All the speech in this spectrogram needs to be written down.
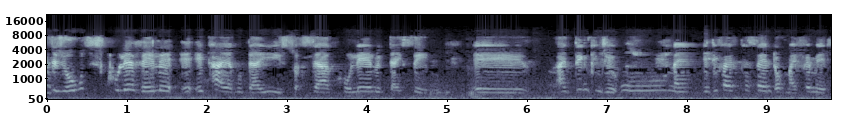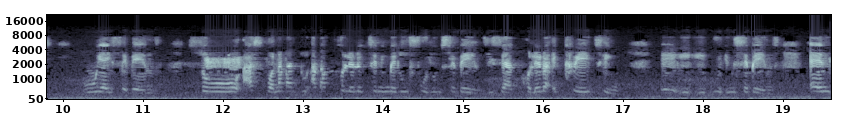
ngaphandle nje ukuthi sikhule vele e- ekhaya kudayiswa siyakholelwa ekudayiseni. Eh i think nje u-95 percent of my family uyayisebenza. So asibona abantu abakholelwa ekutheni kumele ufune umsebenzi siyakholelwa ecreating eh, i- i- imisebenzi. And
